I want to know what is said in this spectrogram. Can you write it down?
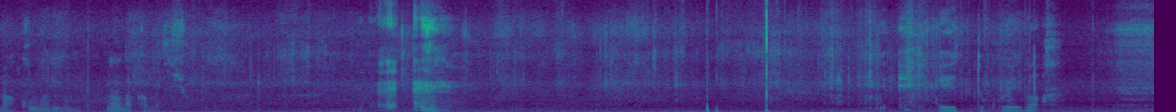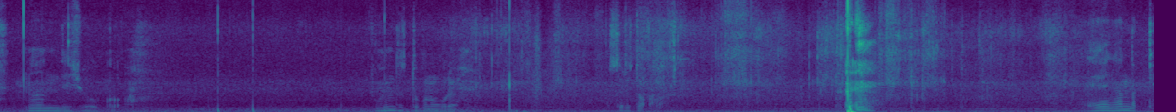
まあコモリグモの仲間でしょう。でえー、っとこれが何でしょうか。何だったかなこれ。忘れた。えー、なんだっけ。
